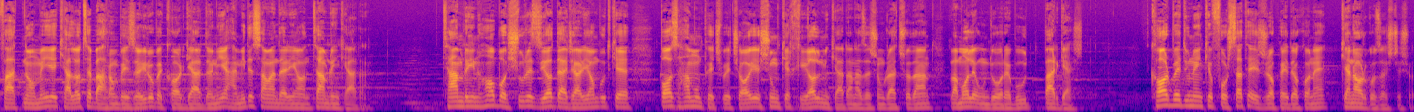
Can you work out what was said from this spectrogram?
فتحنامه کلات بهرام بیضایی رو به کارگردانی حمید سمندریان تمرین کردند. تمرین ها با شور زیاد در جریان بود که باز همون پچپچه های شوم که خیال می‌کردن ازشون رد شدن و مال اون دوره بود برگشت. کار بدون اینکه فرصت اجرا پیدا کنه کنار گذاشته شد.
